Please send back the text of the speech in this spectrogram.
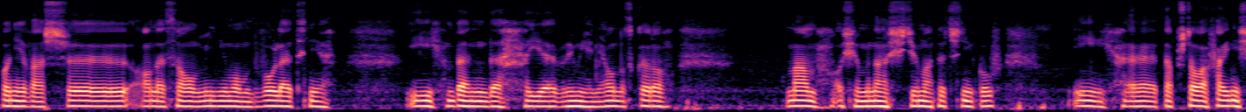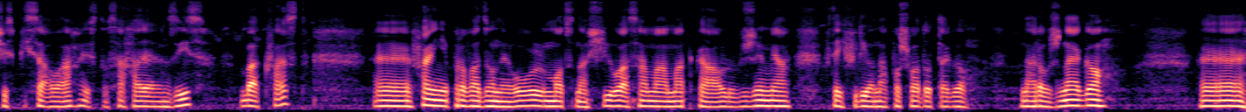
ponieważ e, one są minimum dwuletnie i będę je wymieniał. No skoro mam 18 mateczników i e, ta pszczoła fajnie się spisała, jest to Saharensis Buckfast. E, Fajnie prowadzony ul, mocna siła, sama matka olbrzymia. W tej chwili ona poszła do tego narożnego. E,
